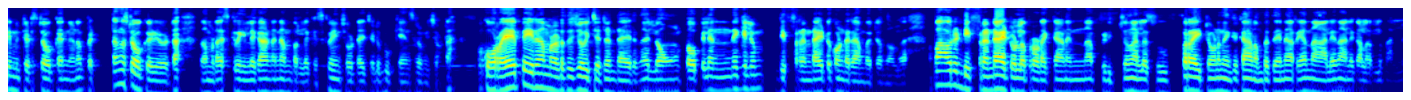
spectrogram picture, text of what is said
ലിമിറ്റഡ് സ്റ്റോക്ക് തന്നെയാണ്. പെട്ടെന്ന് സ്റ്റോക്ക് കഴിയോട്ടെ നമ്മുടെ സ്ക്രീനിൽ കാണുന്ന നമ്പറിലേക്ക് സ്ക്രീൻഷോട്ട് അയച്ചിട്ട് ബുക്ക് ചെയ്യാൻ ശ്രമിച്ചോട്ടെ. കുറെ പേര് നമ്മുടെ അടുത്ത് ചോദിച്ചിട്ടുണ്ടായിരുന്നു ലോങ് ടോപ്പിൽ എന്തെങ്കിലും ഡിഫറെന്റ് ആയിട്ട് കൊണ്ടുവരാൻ പറ്റും എന്നുള്ളത്. അപ്പൊ ആ ഒരു ഡിഫറെന്റ് ആയിട്ടുള്ള പ്രോഡക്റ്റ് ആണ് ഇന്ന് പിടിച്ചു നല്ല സൂപ്പർ ഐറ്റം ആണ് നിങ്ങൾക്ക് കാണുമ്പോഴത്തേനും അറിയാം. നാല് നാല് കളറിൽ നല്ല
